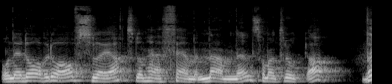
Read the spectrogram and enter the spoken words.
Och när David har avslöjat de här fem namnen som man tror... Ja, Nu,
